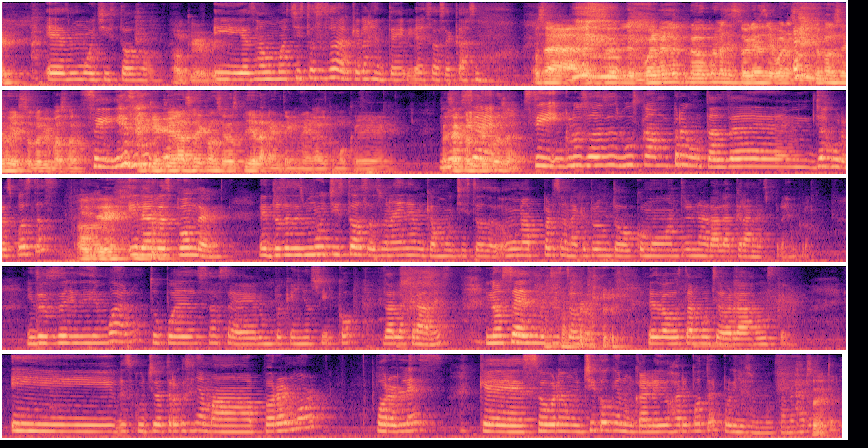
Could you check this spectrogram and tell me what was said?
Es muy chistoso. ok, ok. Y es aún más chistoso saber que la gente les hace caso. O sea, les, les vuelven luego con las historias de, bueno, seguí tu consejo y esto es lo que pasó. Sí, ¿Y exacto. qué clase de consejos pide la gente en general? Como que... Puede No sé. cosa. Sí, incluso a veces buscan preguntas de Yahoo Respuestas Ok. y les responden. Entonces es muy chistoso, es una dinámica muy chistosa. Una persona que preguntó cómo entrenar alacranes, por ejemplo. Entonces ellos dicen, bueno, tú puedes hacer un pequeño circo de alacranes. No sé, es muy chistoso. Les va a gustar mucho, de verdad, busquen. Y escuché otro que se llama Pottermore, Potterless, que es sobre un chico que nunca ha leído Harry Potter, porque yo soy muy fan de Harry Sí. Potter.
